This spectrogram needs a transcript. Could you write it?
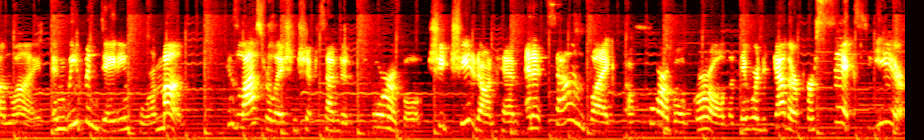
online and we've been dating for a month. His last relationship sounded horrible. She cheated on him and it sounds like a horrible girl that they were together for six years.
